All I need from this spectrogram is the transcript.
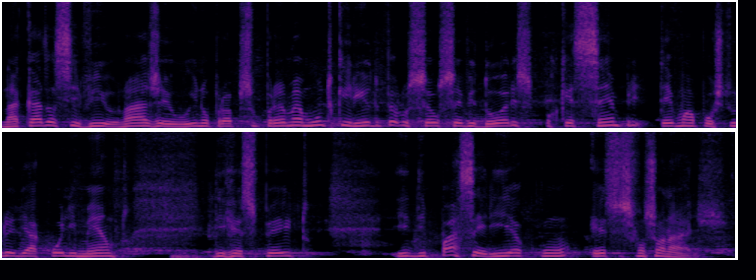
na Casa Civil, na AGU e no próprio Supremo, é muito querido pelos seus servidores, porque sempre teve uma postura de acolhimento, de respeito e de parceria com esses funcionários.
